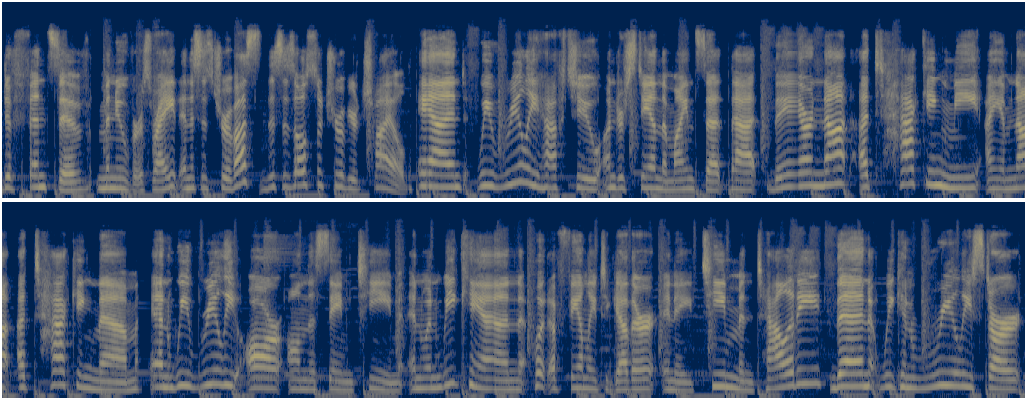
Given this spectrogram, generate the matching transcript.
defensive maneuvers, right? And this is true of us. This is also true of your child. And we really have to understand the mindset that they are not attacking me. I am not attacking them. And we really are on the same team. And when we can put a family together in a team mentality, then we can really start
